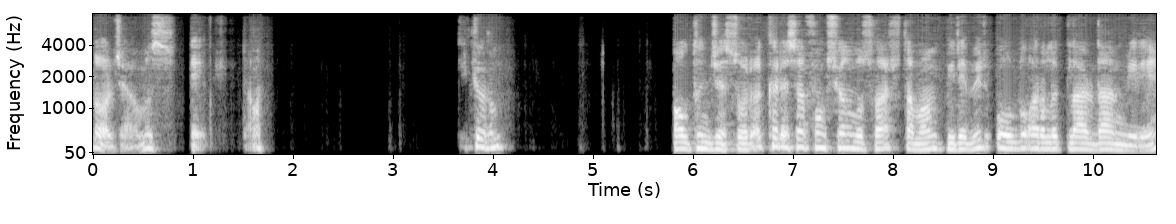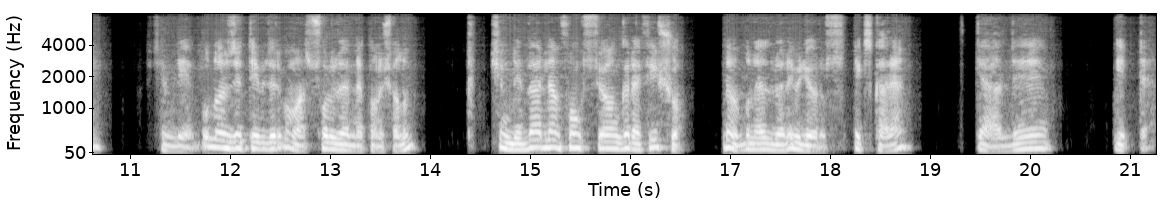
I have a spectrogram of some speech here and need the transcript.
Doğru cevabımız E'ymiş. Tamam. Geçiyorum. Altıncı soru. Karesel fonksiyonumuz var. Tamam. Birebir olduğu aralıklardan biri. Şimdi bunu özetleyebilirim ama soru üzerinde konuşalım. Şimdi verilen fonksiyon grafiği şu. Değil mi? Bunu ezbere biliyoruz. x kare geldi gitti.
